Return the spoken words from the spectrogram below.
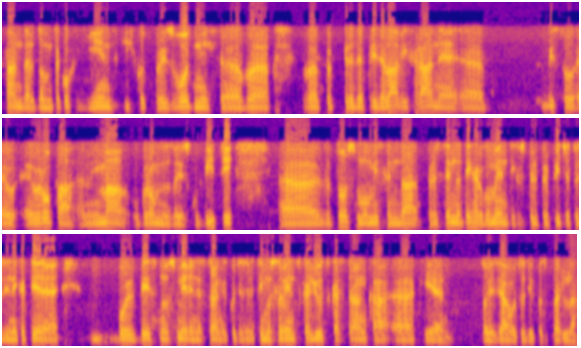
standardom tako higijenskih kot proizvodnih uh, v, v pridelavi hrane uh, v bistvu Ev, Evropa ima ogromno za izgubiti. Uh, zato smo, mislim, da predvsem na teh argumentih uspeli prepričati tudi nekatere bolj desno usmerjene stranke, kot je recimo Slovenska ljudska stranka, uh, ki je to izjavo tudi podprla.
